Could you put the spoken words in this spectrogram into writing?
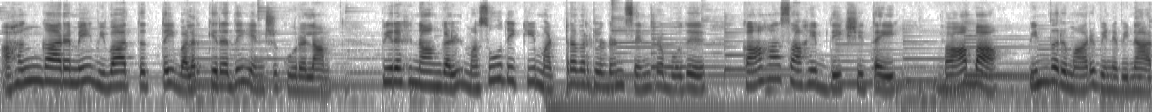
அகங்காரமே விவாதத்தை வளர்க்கிறது என்று கூறலாம். பிறகு நாங்கள் மசூதிக்கு மற்றவர்களுடன் சென்றபோது காஹா சாஹிப் தீக்ஷித்தை பாபா பின்வருமாறு வினவினார்.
